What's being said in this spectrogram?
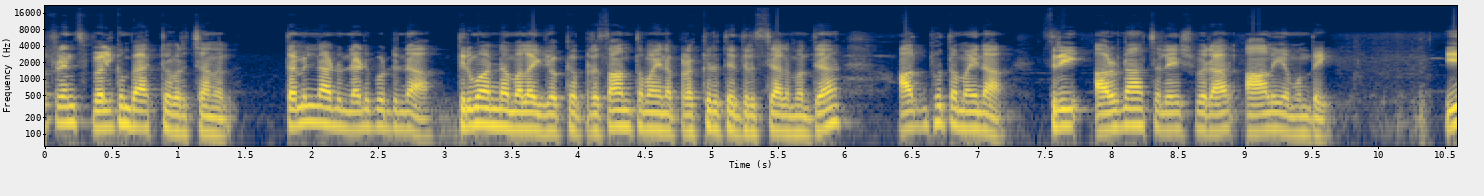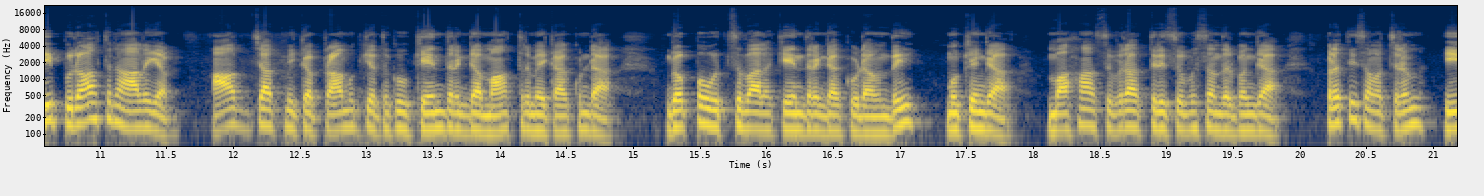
friends welcome back to our channel Tamil Nadu నడిబొడ్డున తిరువన్నమలై యొక్క ప్రశాంతమైన ప్రకృతి దృశ్యాల మధ్య అద్భుతమైన శ్రీ అరుణాచలేశ్వర ఆలయం ఉంది ఈ పురాతన ఆలయం ఆధ్యాత్మిక ప్రాముఖ్యతకు కేంద్రంగా మాత్రమే కాకుండా గొప్ప ఉత్సవాల కేంద్రంగా కూడా ఉంది ముఖ్యంగా మహాశివరాత్రి శుభ సందర్భంగా ప్రతి సంవత్సరం ఈ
